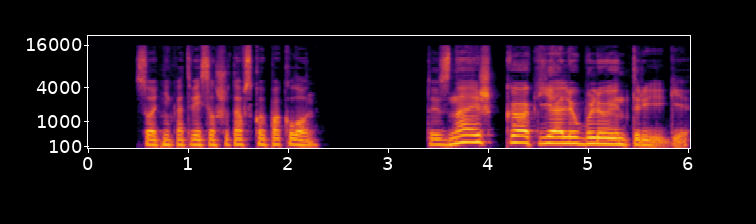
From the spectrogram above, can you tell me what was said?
— сотник отвесил шутовской поклон. «Ты знаешь, как я люблю интриги,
